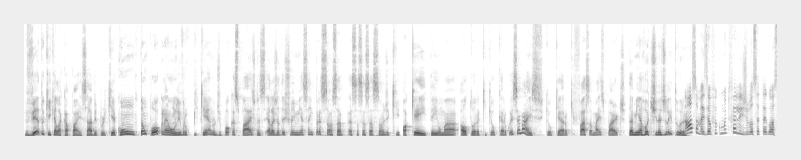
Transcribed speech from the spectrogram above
ver do que, que ela é capaz, sabe? Porque com tão pouco, né, um livro pequeno, de poucas páginas, ela já deixou em mim essa impressão, essa, essa sensação de que, ok, tem uma autora aqui que eu quero conhecer mais, que eu quero que faça mais parte da minha rotina de leitura. Nossa, mas eu fico muito feliz de você ter gostado,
